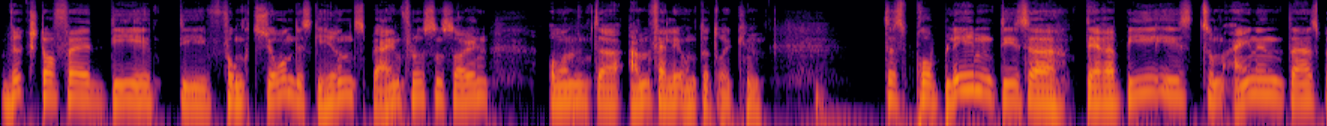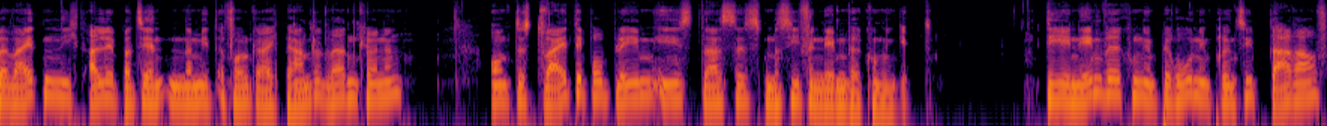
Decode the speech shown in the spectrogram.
Wirkstoffe, die die Funktion des Gehirns beeinflussen sollen und äh, Anfälle unterdrücken. Das Problem dieser Therapie ist zum einen, dass bei weitem nicht alle Patienten damit erfolgreich behandelt werden können. Und das zweite Problem ist, dass es massive Nebenwirkungen gibt. Die Nebenwirkungen beruhen im Prinzip darauf,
